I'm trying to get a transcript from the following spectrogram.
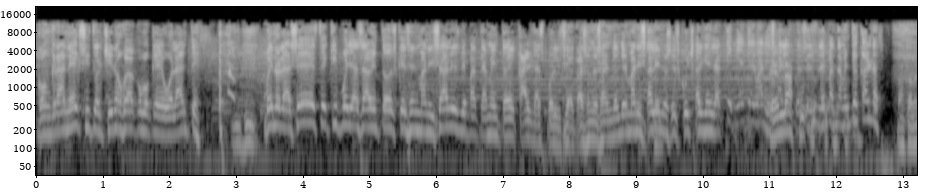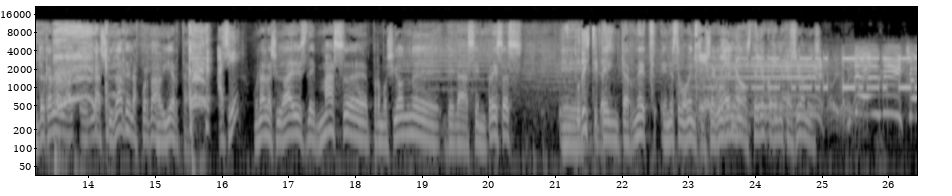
Con gran éxito, el chino juega como que de volante. Bueno, la sede de este equipo ya saben todos que es en Manizales, departamento de Caldas, por si acaso no saben dónde es Manizales, nos escucha alguien ya, ¿qué mierda es la Pues el departamento de Caldas. Departamento de Caldas, la, es la ciudad de las puertas abiertas. ¿Así? Una de las ciudades de más eh, promoción eh, de las empresas eh, Turísticas. de Internet en este momento, según el bueno, Ministerio de qué. Comunicaciones. ¡Del bicho!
